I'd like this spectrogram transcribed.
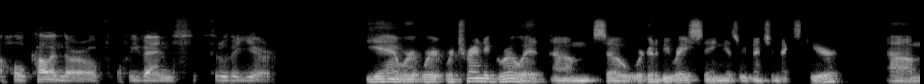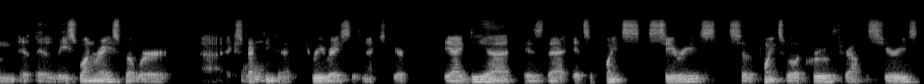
a whole calendar of, of events through the year? Yeah, we're we're we're trying to grow it. Um, so we're going to be racing, as we mentioned, next year. Um, at, at, least one race, but we're uh, expecting mm-hmm. to have three races next year. The idea is that it's a points series, so the points will accrue throughout the series,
